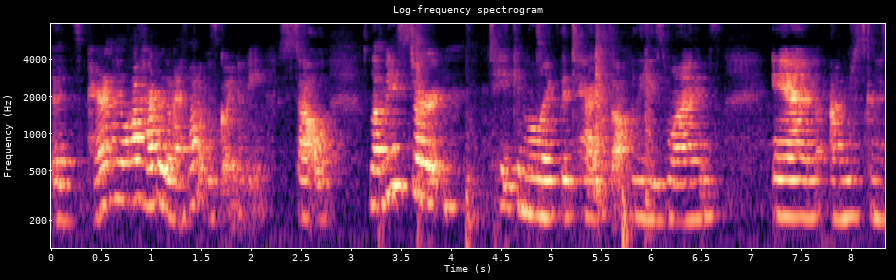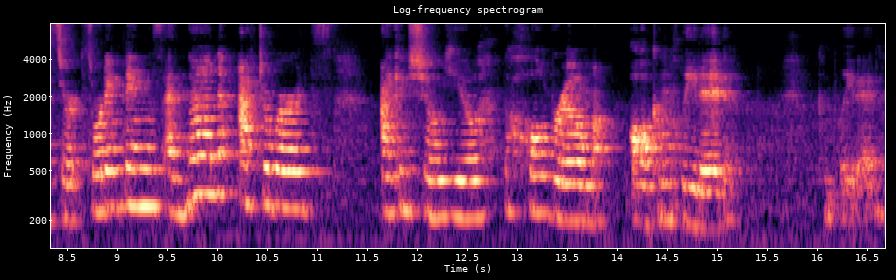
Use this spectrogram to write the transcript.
It's apparently a lot harder than I thought it was going to be. So let me start taking the, like the tags off of these ones and I'm just going to start sorting things and then afterwards I can show you the whole room all completed. Completed.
